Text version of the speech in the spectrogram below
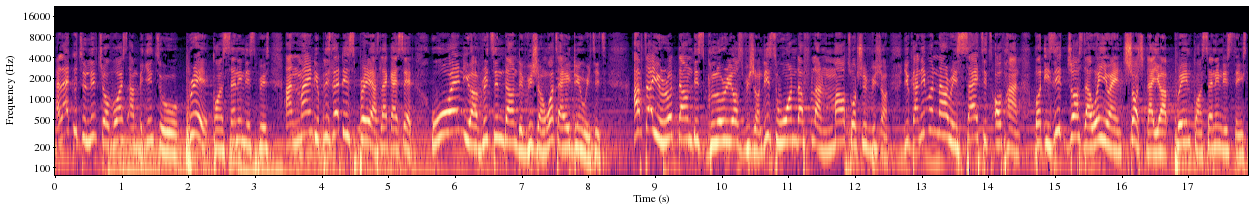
I'd like you to lift your voice and begin to pray concerning the Spirit. And mind you, please let these prayers, like I said, when you have written down the vision, what are you doing with it? After you wrote down this glorious vision, this wonderful and mouth-watering vision, you can even now recite it offhand. But is it just that when you are in church that you are praying concerning these things?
